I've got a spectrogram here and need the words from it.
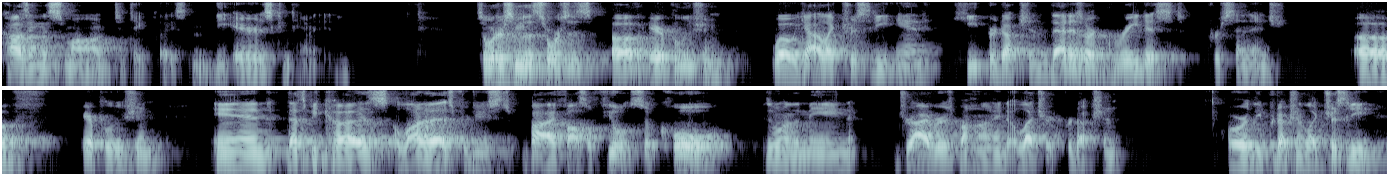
causing the smog to take place and the air is contaminated. So what are some of the sources of air pollution? Well, we got electricity and heat production. That is our greatest percentage of air pollution. And that's because a lot of that is produced by fossil fuels. So coal is one of the main drivers behind electric production or the production of electricity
